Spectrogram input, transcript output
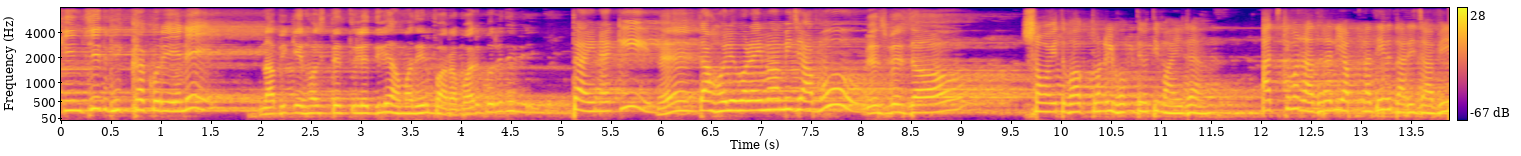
কিঞ্চিত ভিক্ষা করে এনে নাবিকের হস্তে তুলে দিলে আমাদের পারাপার করে দেবে। তাই নাকি? হ্যাঁ। তাহলে বড়াই মা আমি যাব। বেশ বেশ যাও। সময়ত ভক্তমণ্ডলী ভক্তিমতী মায়েরা। আজকে আমার রাধারানী আপনাদের দ্বারে যাবে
